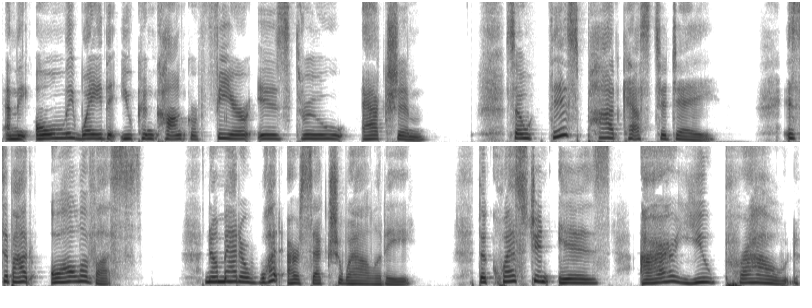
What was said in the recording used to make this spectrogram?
And the only way that you can conquer fear is through action. So, this podcast today is about all of us, no matter what our sexuality. The question is are you proud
